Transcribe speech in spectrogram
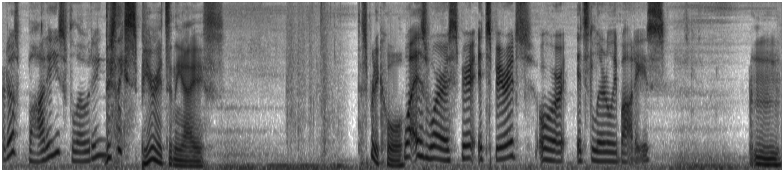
Are those bodies floating? There's like spirits in the ice. That's pretty cool. What is worse, spirit? It's spirits or it's literally bodies? Mm.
